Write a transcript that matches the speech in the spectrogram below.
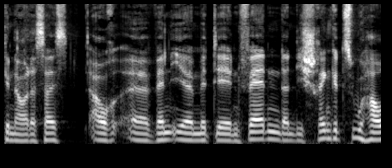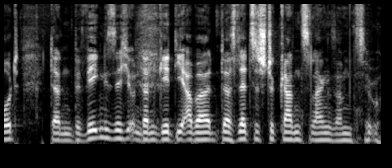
Genau, das heißt auch, äh, wenn ihr mit den Fäden dann die Schränke zuhaut, dann bewegen die sich und dann geht die aber das letzte Stück ganz langsam zu.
